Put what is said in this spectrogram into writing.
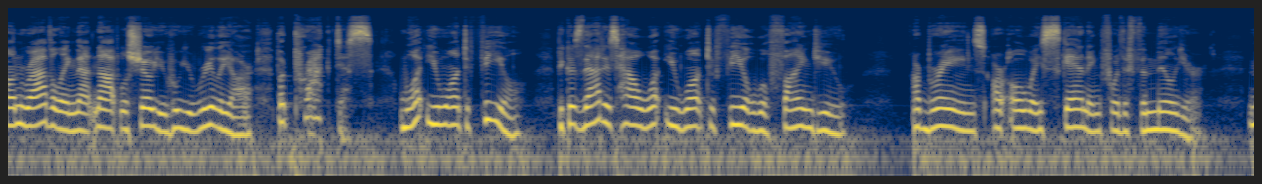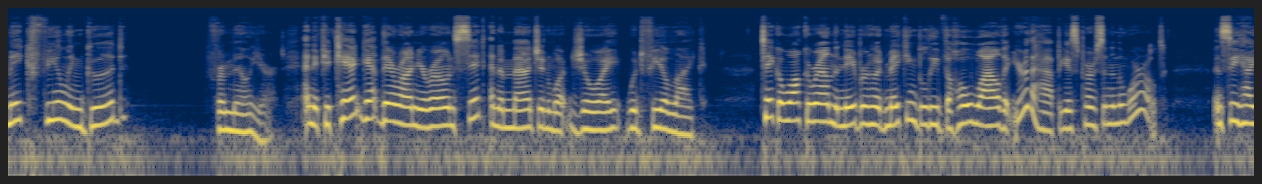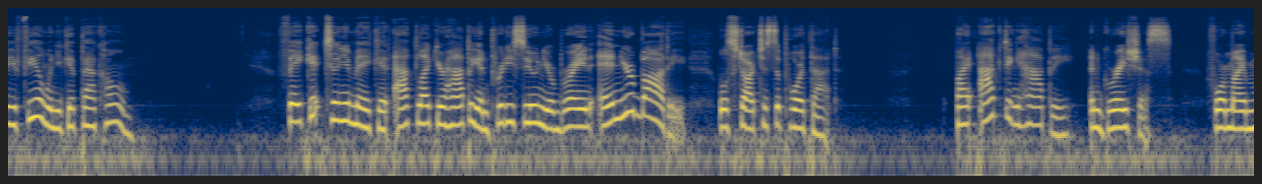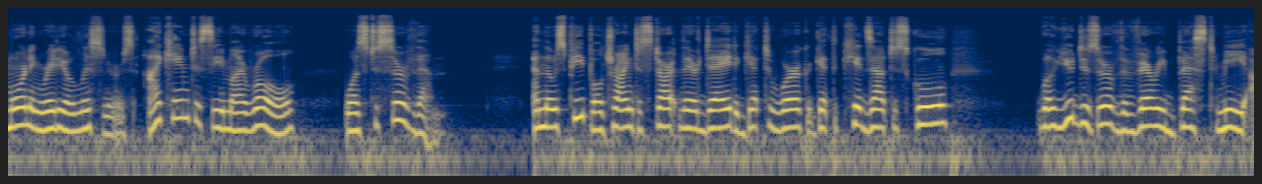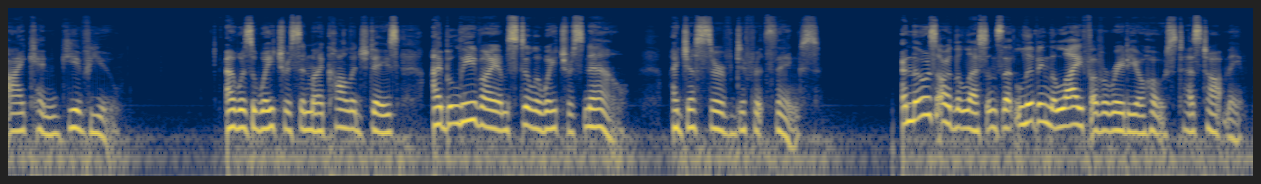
Unraveling that knot will show you who you really are, but practice what you want to feel because that is how what you want to feel will find you. Our brains are always scanning for the familiar. Make feeling good familiar. And if you can't get there on your own, sit and imagine what joy would feel like. Take a walk around the neighborhood, making believe the whole while that you're the happiest person in the world, and see how you feel when you get back home. Fake it till you make it. Act like you're happy, and pretty soon your brain and your body will start to support that. By acting happy and gracious for my morning radio listeners, I came to see my role was to serve them. And those people trying to start their day to get to work or get the kids out to school, well, you deserve the very best me I can give you. I was a waitress in my college days. I believe I am still a waitress now. I just serve different things. And those are the lessons that living the life of a radio host has taught me.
